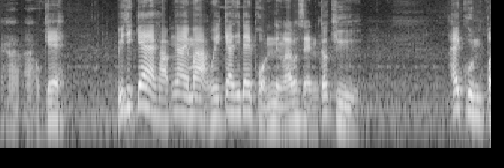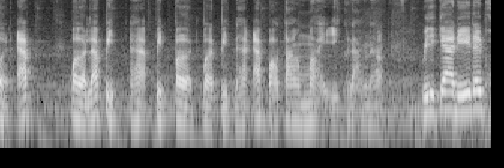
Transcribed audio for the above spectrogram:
นะฮะอ่าโอเค วิธีแก้ครับง่ายมากวิธีแก้ที่ได้ผล 100%ก็คือ ให้คุณเปิดแอป เปิดและปิดนะฮะปิดเปิดเปิดปิดนะฮะแอปเป๋าตังค์ใหม่อีกครั้งนะครับวิธีแก้นี้ได้ผ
